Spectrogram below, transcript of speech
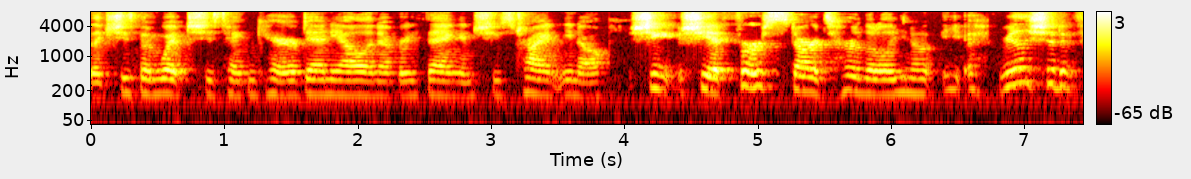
Like she's been whipped she's taking care of danielle and everything and she's trying you know she she at first starts her little you know really should have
